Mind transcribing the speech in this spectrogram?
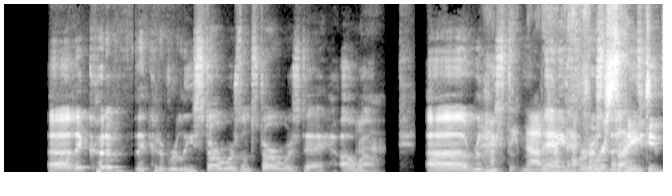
uh, they could have they could have released Star Wars on Star Wars Day. Oh well. Uh-huh. Uh, released May 1st,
